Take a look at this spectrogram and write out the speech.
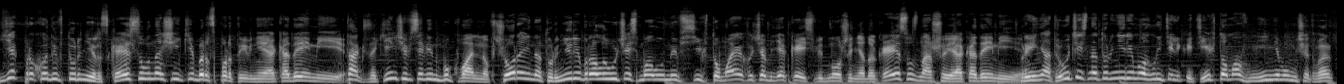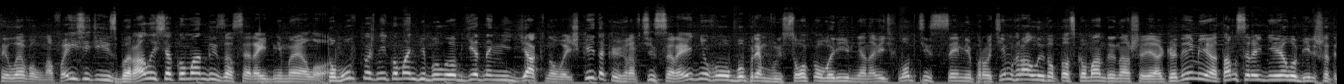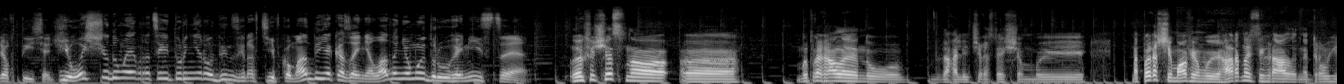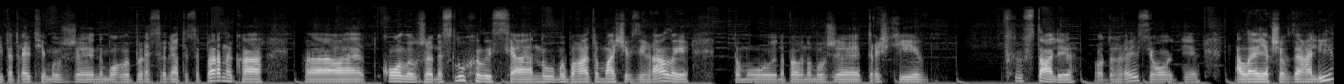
Як проходив турнір з КСу в нашій кіберспортивній академії? Так, закінчився він буквально вчора, і на турнірі брали участь мало не всі, хто має хоча б якесь відношення до КСу з нашої академії. Прийняти участь на турнірі могли тільки ті, хто мав мінімум четвертий левел на фейсіті, і збиралися команди за середнім ело. Тому в кожній команді були об'єднані як новачки, так і гравці середнього або прям високого рівня. Навіть хлопці з семі про тім грали, тобто з команди нашої академії, а там середнє ело більше трьох тисяч. І ось що думає про цей турнір один з гравців команди, яка зайняла на ньому друге місце. Ну, якщо чесно, е, ми програли, ну, взагалі через те, що ми на першій мапі ми гарно зіграли, на другій та третій ми вже не могли перестріляти суперника, е, коли вже не слухалися. Ну, ми багато матчів зіграли, тому, напевно, ми вже трішки всталі від гри сьогодні. Але якщо взагалі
